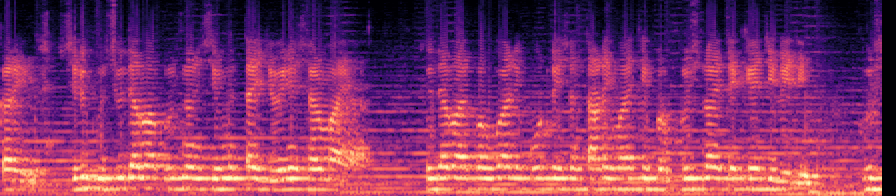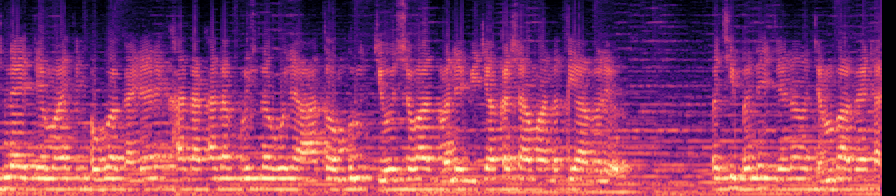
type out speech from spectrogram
કરી. શ્રી સુદામા કૃષ્ણની શ્રીમંતાઈ જોઈને શરમાયા. સુદામાએ પૌવાની પોટલી સંતાડીમાંથી પણ કૃષ્ણએ તે ખેંચી લીધી. કૃષ્ણએ તેમાંથી પૌવા કાઢ્યાને ખાતા ખાતા કૃષ્ણ બોલ્યા, આ તો અમૃત જેવો સ્વાદ મને બીજા કશામાં નથી આવ્યો પછી બંને જણા જમવા બેઠા.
